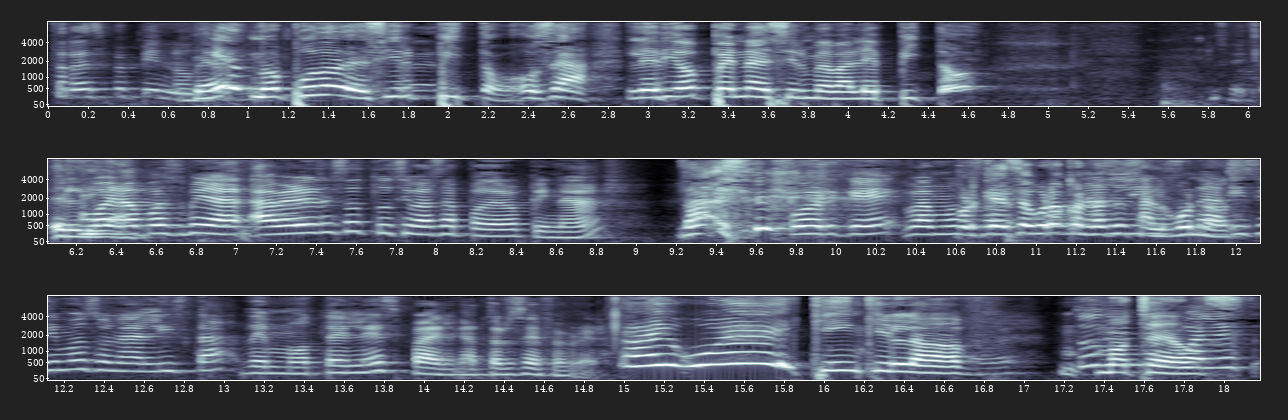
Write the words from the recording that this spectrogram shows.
tres pepinos. ¿Ves? No pudo decir pito. O sea, le dio pena decir me vale pito. Bueno, pues mira, a ver, en eso tú sí vas a poder opinar. Ay, Porque vamos Porque a seguro conoces lista- algunos. Hicimos una lista de moteles para el 14 de febrero. Ay, güey. Kinky love. Motels. cuál es-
